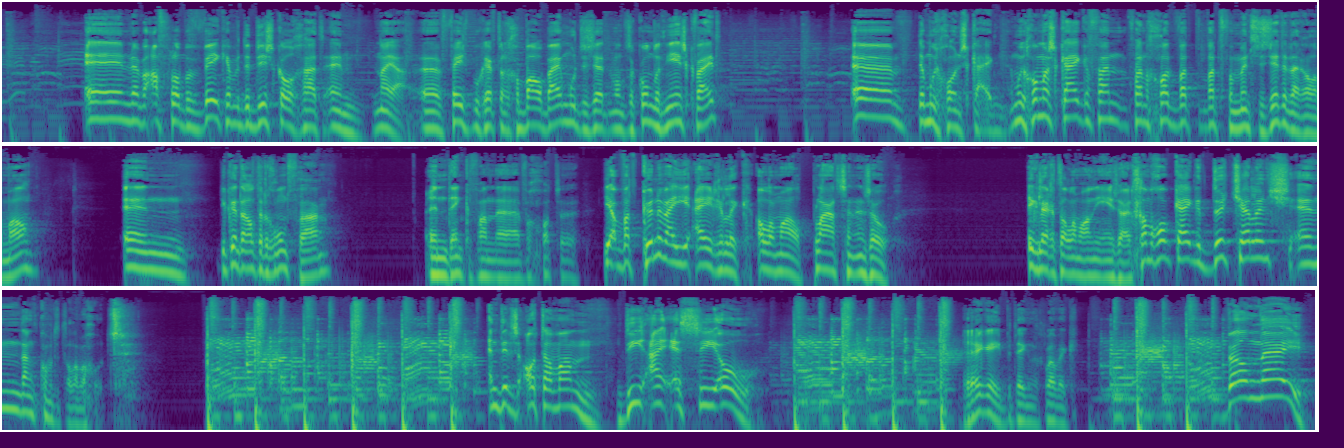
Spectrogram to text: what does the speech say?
En we hebben afgelopen week hebben we de disco gehad. En nou ja, eh, Facebook heeft er een gebouw bij moeten zetten, want ze konden het niet eens kwijt. Eh, dan moet je gewoon eens kijken. Dan moet je gewoon eens kijken van, van god, wat, wat voor mensen zitten daar allemaal. En je kunt er altijd rondvragen. En denken van, eh, van god, eh, ja, wat kunnen wij hier eigenlijk allemaal plaatsen en zo. Ik leg het allemaal niet eens uit. Gaan we gewoon kijken, de challenge, en dan komt het allemaal goed. En dit is Ottawan, D-I-S-C-O. Reggae betekent dat, geloof ik. Wel nee!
